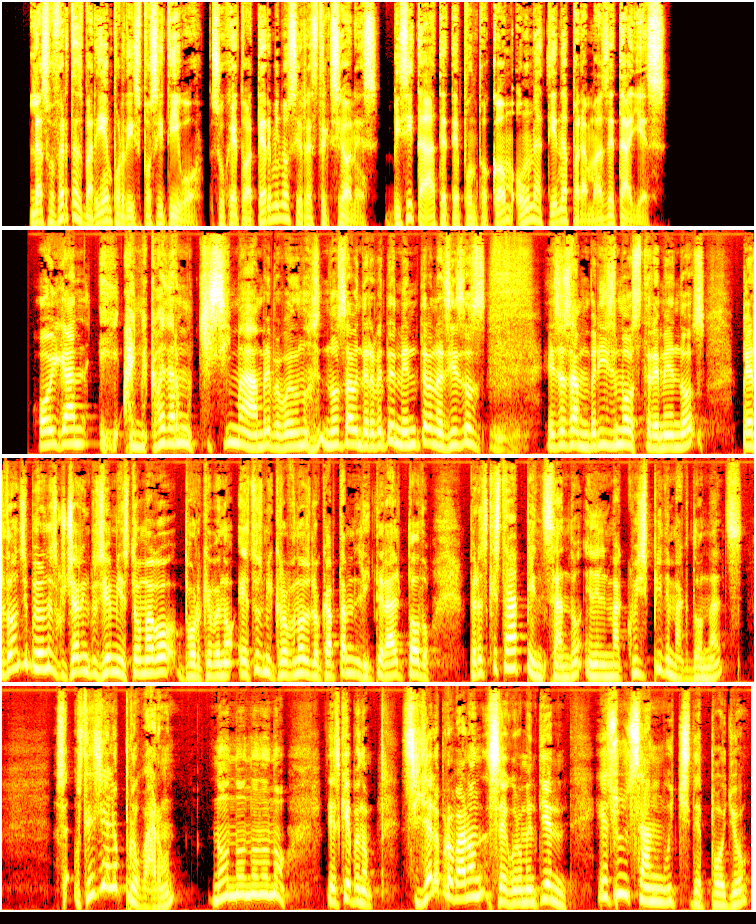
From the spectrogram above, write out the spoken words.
Las ofertas varían por dispositivo, sujeto a términos y restricciones. Visita att.com o una tienda para más detalles. Oigan, ay, me acaba de dar muchísima hambre, pero bueno, no, saben, de repente me entran así esos, esos hambrismos tremendos. Perdón si pudieron escuchar inclusive mi estómago, porque bueno, estos micrófonos lo captan literal todo. Pero es que estaba pensando en el McCrispy de McDonald's. O sea, ¿ustedes ya lo probaron? No, no, no, no, no. Es que, bueno, si ya lo probaron, seguro me entienden. Es un sándwich de pollo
